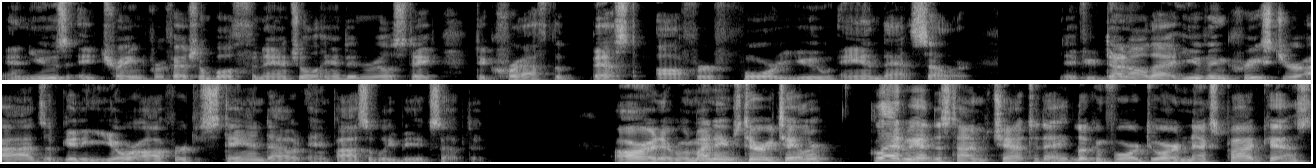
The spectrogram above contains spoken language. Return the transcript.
and use a trained professional, both financial and in real estate, to craft the best offer for you and that seller. If you've done all that, you've increased your odds of getting your offer to stand out and possibly be accepted. All right, everyone. My name is Terry Taylor. Glad we had this time to chat today. Looking forward to our next podcast.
